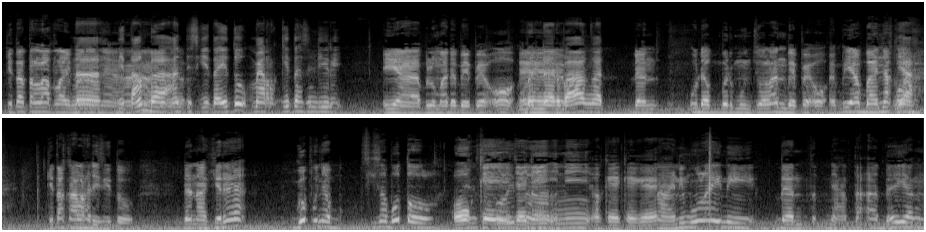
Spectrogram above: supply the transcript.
Kita telat lah nah ibaratnya. ditambah Ah, bener. antis kita itu merek kita sendiri. Iya belum ada BPO benar banget. Dan udah bermunculan BPO ya banyak Ya. lah. Kita kalah di situ. Dan akhirnya gue punya sisa botol. Oke 10 liter. jadi ini oke oke oke. Nah ini mulai nih dan ternyata ada yang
